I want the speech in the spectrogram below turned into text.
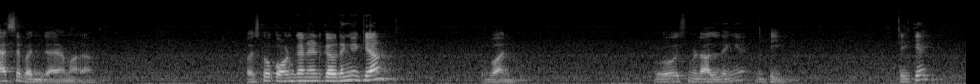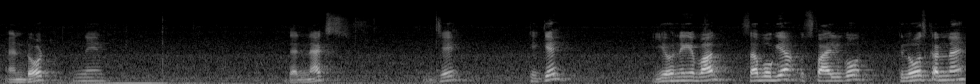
ऐसे बन जाए हमारा। और इसको कौन कनेक्ट कर देंगे क्या? वन वो इसमें डाल देंगे डी ठीक है? And dot name then next J ठीक है? ये होने के बाद सब हो गया उस फ़ाइल को। क्लोज करना है।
